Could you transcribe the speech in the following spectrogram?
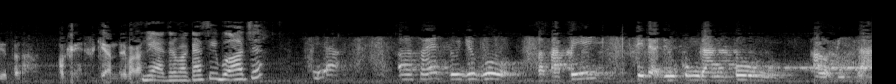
gitu. Oke, sekian terima kasih. Ya, terima kasih Bu Oce. Ya, eh, saya setuju Bu, tetapi tidak dihukum gantung. Kalau bisa,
